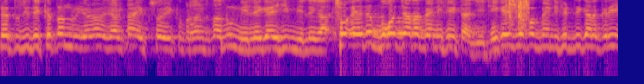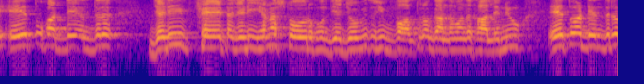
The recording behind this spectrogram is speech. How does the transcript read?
ਤੇ ਤੁਸੀਂ ਦੇਖੋ ਤੁਹਾਨੂੰ ਜਿਹੜਾ ਰਿਜ਼ਲਟ ਆ 101% ਤੁਹਾਨੂੰ ਮਿਲੇਗਾ ਹੀ ਮਿਲੇਗਾ। ਸੋ ਇਹਦੇ ਬਹੁਤ ਜ਼ਿਆਦਾ ਬੈਨੀਫਿਟ ਆ ਜੀ, ਠੀਕ ਹੈ ਜੀ? ਆਪਾਂ ਬੈਨੀਫਿਟ ਦੀ ਗੱਲ ਕਰੀਏ, ਇਹ ਤੁਹਾਡੇ ਅੰਦਰ ਜਿਹੜੀ ਫੈਟ ਜਿਹੜੀ ਹੈ ਨਾ ਸਟੋਰ ਹੁੰਦੀ ਹੈ ਜੋ ਵੀ ਤੁਸੀਂ ਫਾਲਤੂ ਦਾ ਗੰਦਮੰਦ ਖਾ ਲੈਂਦੇ ਹੋ, ਇਹ ਤੁਹਾਡੇ ਅੰਦਰ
